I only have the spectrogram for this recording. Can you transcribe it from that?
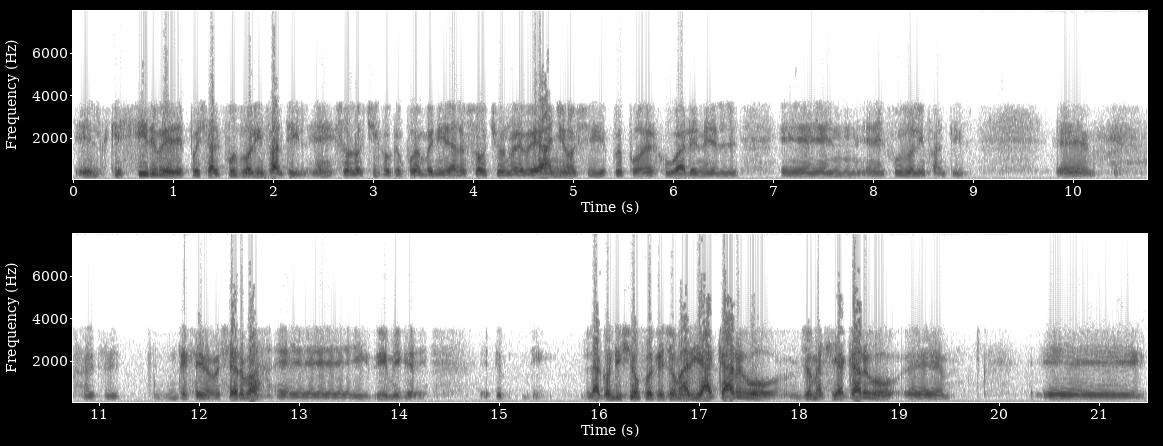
el que sirve después al fútbol infantil ¿eh? son los chicos que pueden venir a los 8 o 9 años y después poder jugar en el en, el fútbol infantil eh, dejé de reserva eh, y, me quedé la condición fue que yo me haría cargo, yo me hacía cargo eh, eh,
